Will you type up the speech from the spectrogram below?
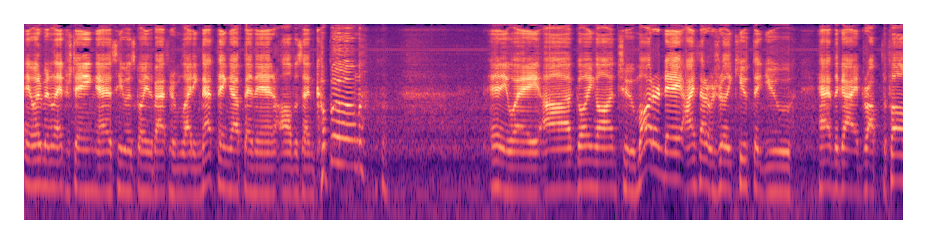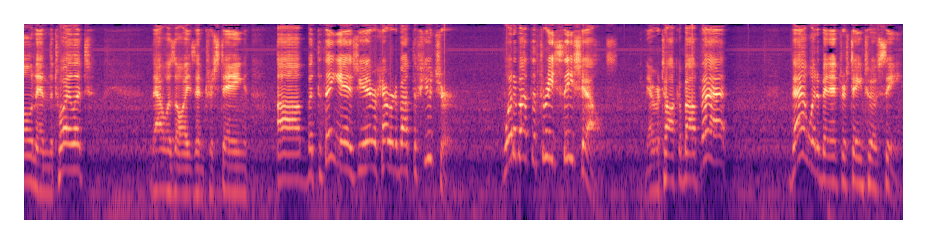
it would have been interesting as he was going to the bathroom lighting that thing up and then all of a sudden, kaboom! anyway, uh, going on to modern day, I thought it was really cute that you had the guy drop the phone in the toilet. That was always interesting. Uh, but the thing is, you never covered about the future. What about the three seashells? You never talk about that. That would have been interesting to have seen.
